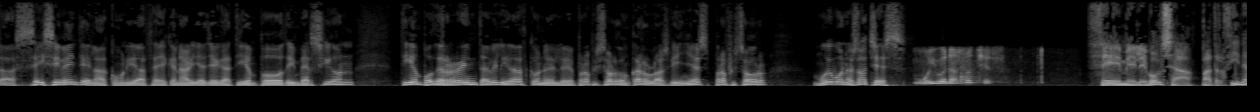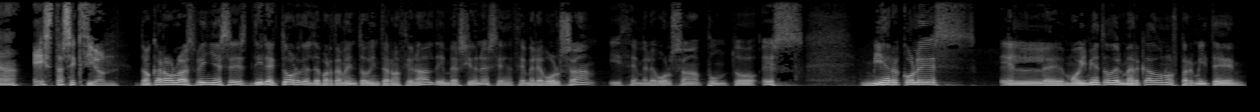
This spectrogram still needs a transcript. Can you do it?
Las 6 y 20 en la comunidad canaria llega tiempo de inversión, tiempo de rentabilidad con el eh, profesor don Carlos Las Viñes. Profesor, muy buenas noches. Muy buenas noches. CML Bolsa patrocina esta sección. Don Carlos Las Viñes es director del Departamento Internacional de Inversiones en CML Bolsa y cmlbolsa.es. Miércoles, el eh, movimiento del mercado nos permite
